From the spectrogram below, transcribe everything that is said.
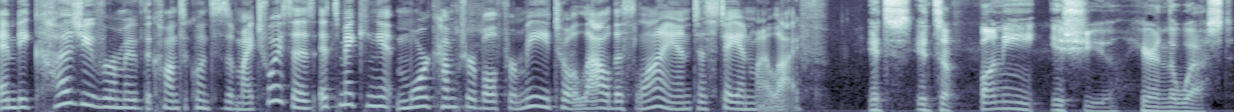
And because you've removed the consequences of my choices, it's making it more comfortable for me to allow this lion to stay in my life. It's it's a funny issue here in the West.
